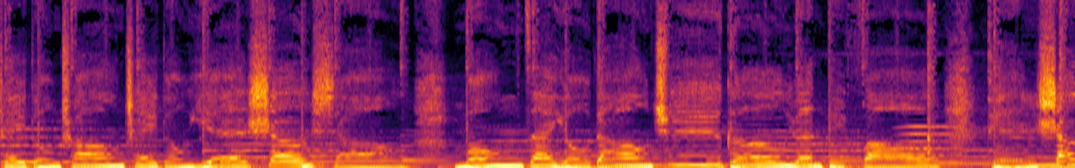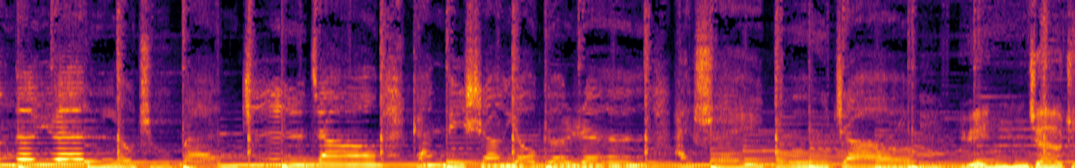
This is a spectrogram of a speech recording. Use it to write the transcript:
吹动窗，吹动夜声响，梦在游荡去更远地方。天上的月露出半只脚，看地上有个人还睡不着。云遮住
